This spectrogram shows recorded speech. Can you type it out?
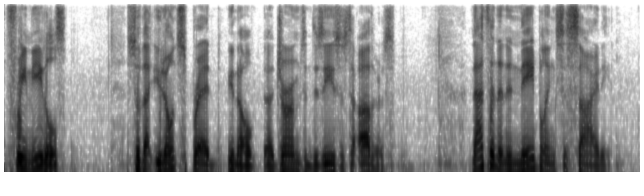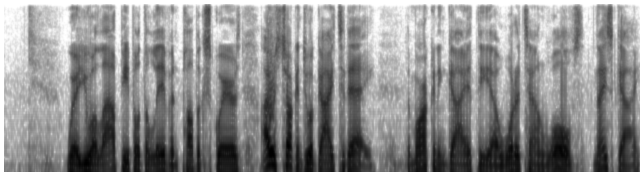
free needles so that you don't spread, you know, uh, germs and diseases to others. That's in an enabling society where you allow people to live in public squares. I was talking to a guy today, the marketing guy at the uh, Watertown Wolves, nice guy,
